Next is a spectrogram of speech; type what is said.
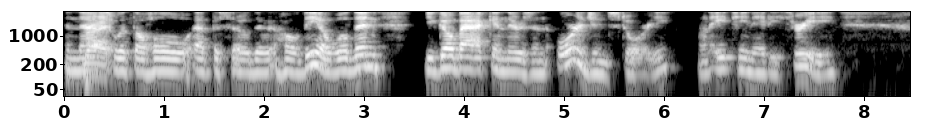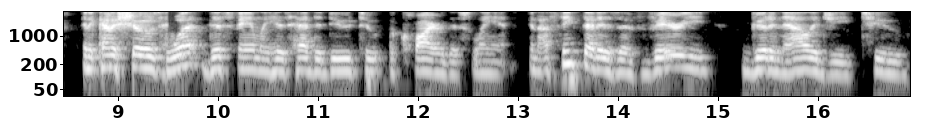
And that's right. what the whole episode, the whole deal. Well, then you go back and there's an origin story on 1883, and it kind of shows what this family has had to do to acquire this land. And I think that is a very good analogy to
